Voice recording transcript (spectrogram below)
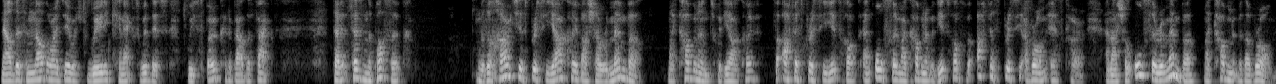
Now, there's another idea which really connects with this. We've spoken about the fact that it says in the Pasuk, V'zocharti brisi Yaakov, I shall remember my covenant with Yaakov, for Afes brisi Yitzchak, and also my covenant with Yitzchak, for Afes brisi Avram Esker, and I shall also remember my covenant with Avram.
